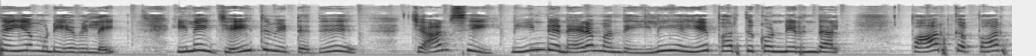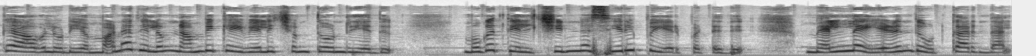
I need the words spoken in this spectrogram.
செய்ய முடியவில்லை. இலை ஜெயித்து விட்டது. ஜான்சி நீண்ட நேரம் அந்த இலையையே பார்த்து கொண்டிருந்தாள். பார்க்க பார்க்க அவளுடைய மனதிலும் நம்பிக்கை வெளிச்சம் தோன்றியது. முகத்தில் சின்ன சிரிப்பு ஏற்பட்டது. மெல்ல எழுந்து உட்கார்ந்தாள்.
